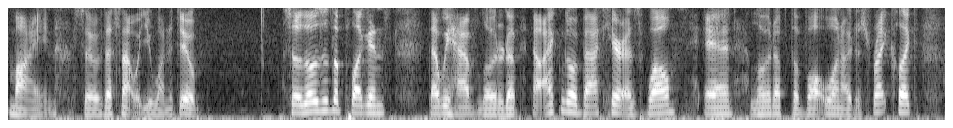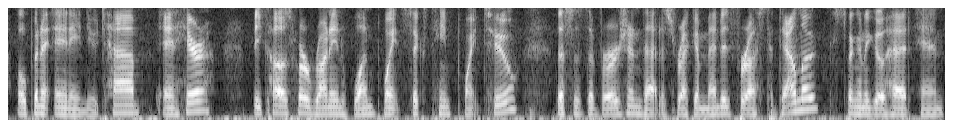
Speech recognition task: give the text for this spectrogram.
mine. So that's not what you want to do. So those are the plugins that we have loaded up. Now I can go back here as well and load up the Vault one. I just right click, open it in a new tab, and here because we're running 1.16.2. This is the version that is recommended for us to download. So I'm going to go ahead and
